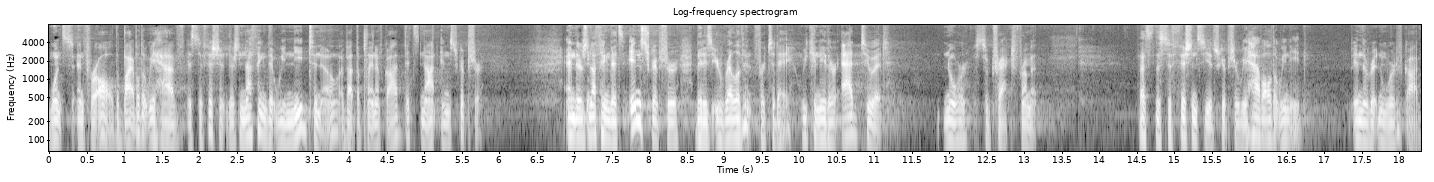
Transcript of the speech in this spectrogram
once and for all. The Bible that we have is sufficient. There's nothing that we need to know about the plan of God that's not in Scripture. And there's nothing that's in Scripture that is irrelevant for today. We can neither add to it nor subtract from it. That's the sufficiency of Scripture. We have all that we need in the written Word of God.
